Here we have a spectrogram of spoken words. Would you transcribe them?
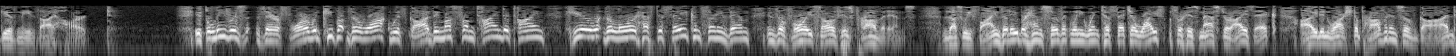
give me thy heart. If believers, therefore, would keep up their walk with God, they must from time to time hear what the Lord has to say concerning them in the voice of His providence. Thus we find that Abraham's servant, when he went to fetch a wife for his master Isaac, eyed and watched the providence of God,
